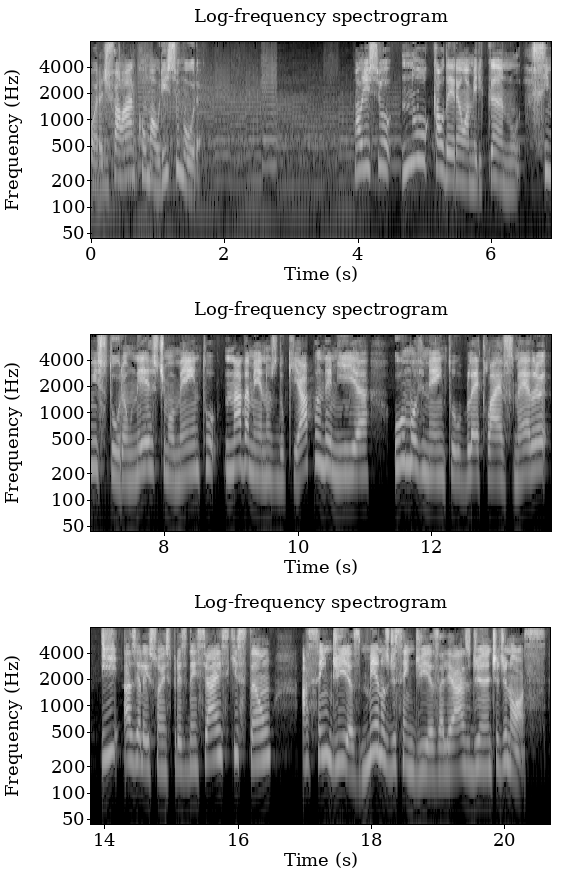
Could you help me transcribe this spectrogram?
Hora de falar com Maurício Moura. Maurício, no caldeirão americano se misturam neste momento nada menos do que a pandemia, o movimento Black Lives Matter e as eleições presidenciais que estão há 100 dias, menos de 100 dias, aliás, diante de nós.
